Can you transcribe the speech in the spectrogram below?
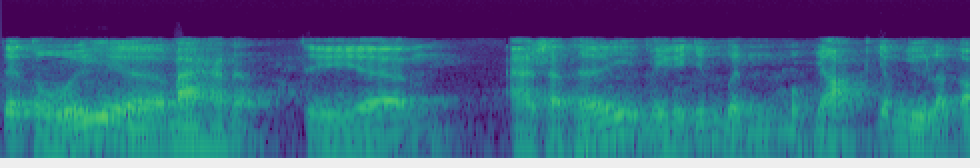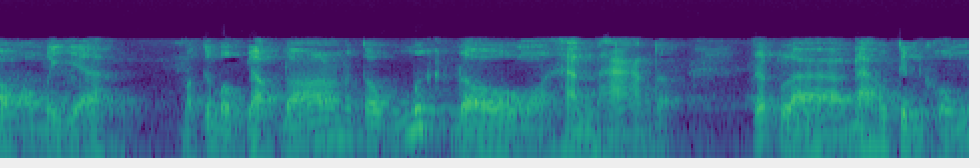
tới tuổi ờ, ba đó thì a xà thế bị cái chứng bệnh một nhọt giống như là con ông bây giờ. Mà cái một nhọt đó nó có mức độ hành hạ đó rất là đau kinh khủng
